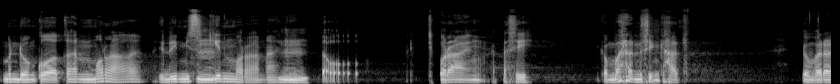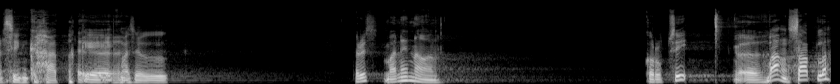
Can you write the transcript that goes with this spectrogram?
mendongkolkan moral jadi miskin moralnya gitu kurang apa sih gambaran singkat Gambaran singkat. Oke, Eh. masuk. Terus mana non korupsi Eh, bangsat lah.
